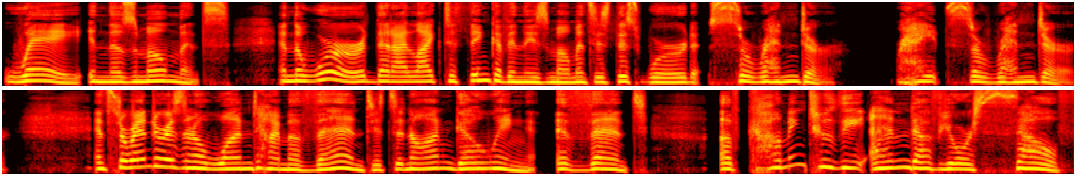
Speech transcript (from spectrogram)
way in those moments. And the word that I like to think of in these moments is this word surrender, right? Surrender. And surrender isn't a one time event, it's an ongoing event of coming to the end of yourself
